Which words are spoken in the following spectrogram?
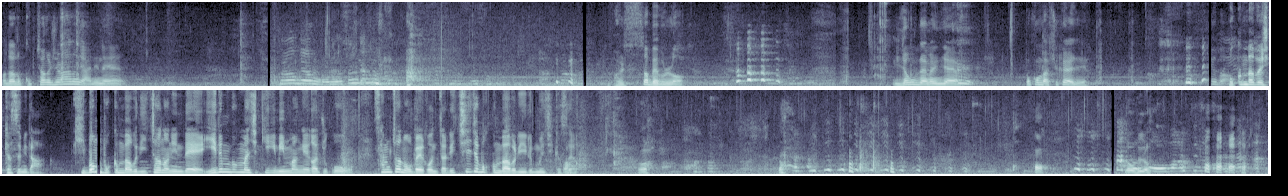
어, 나도 곱창을 싫어하는 게 아니네. 그러기엔 너무 순대만 벌써 배불러. 이 정도 되면 이제 볶음밥 시켜야지. 볶음밥을 시켰습니다. 기본 볶음밥은 2,000원인데 1인분만 시키기 민망해가지고 3,500원짜리 치즈 볶음밥을 1인분 시켰어요. 너무 더워. 너무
